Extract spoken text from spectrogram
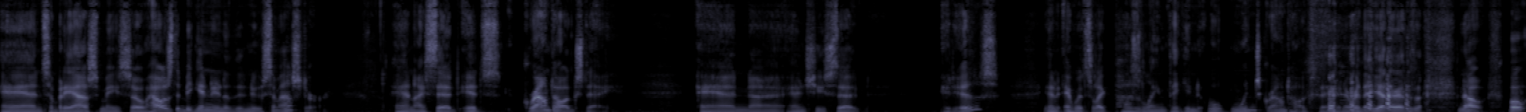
And somebody asked me, "So how's the beginning of the new semester?" And I said, "It's Groundhog's Day," and uh, and she said, "It is." And, and it's like puzzling, thinking, well, when's Groundhog's Day and everything? yeah, no, but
